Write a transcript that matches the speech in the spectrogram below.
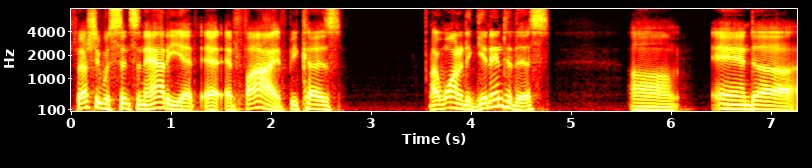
especially with Cincinnati at at, at five, because I wanted to get into this, um, and uh,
